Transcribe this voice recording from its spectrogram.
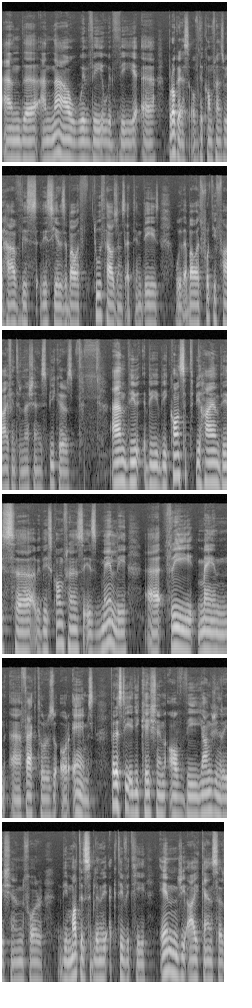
And, uh, and now with the, with the progress of the conference we have this, this year is about 2,000 attendees with about 45 international speakers. And the, the, the concept behind this, uh, this conference is mainly uh, three main uh, factors or aims. Firstly, education of the young generation for the multidisciplinary activity in GI cancer,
